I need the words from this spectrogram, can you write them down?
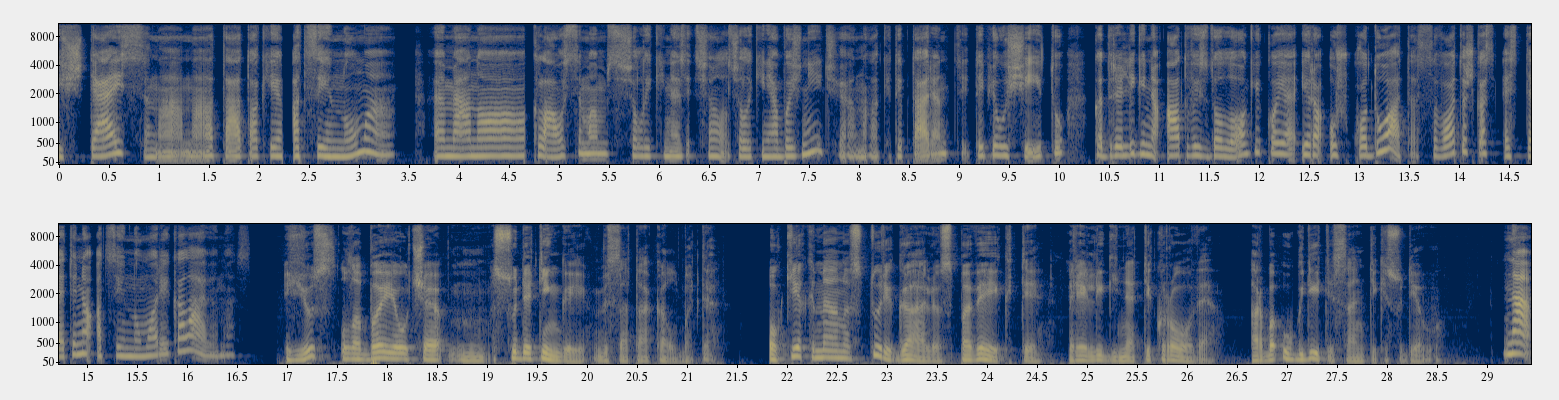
išteisina na, tą tokį atsainumą meno klausimams šiuolaikinėje bažnyčioje. Na, kitaip tariant, taip jau išeitų, kad religinio atvaizdo logikoje yra užkoduotas savotiškas estetinio atsainumo reikalavimas. Jūs labai jau čia sudėtingai visą tą kalbate. O kiek menas turi galios paveikti religinę tikrovę arba ugdyti santyki su Dievu? Na,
